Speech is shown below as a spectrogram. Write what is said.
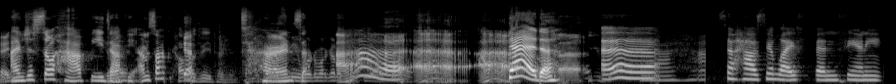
that? I'm just so happy, Yeah. Daphne. I'm so happy. Come with me, Pigeon. Turns Daphne, where do I gotta pick you ah, up? ah, ah. Dead. Uh, Yeah. so how's your life been, Fanny?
